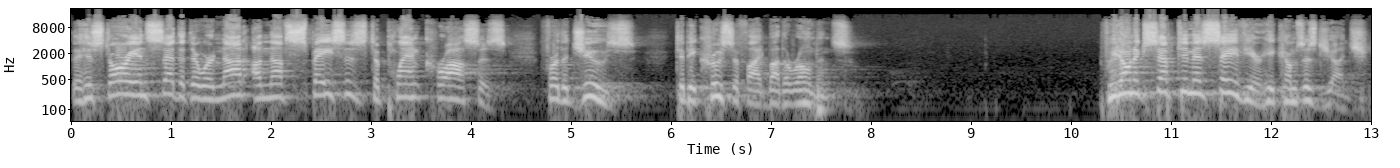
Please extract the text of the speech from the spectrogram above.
the historians said that there were not enough spaces to plant crosses for the Jews to be crucified by the Romans. If we don't accept him as Savior, he comes as judge.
